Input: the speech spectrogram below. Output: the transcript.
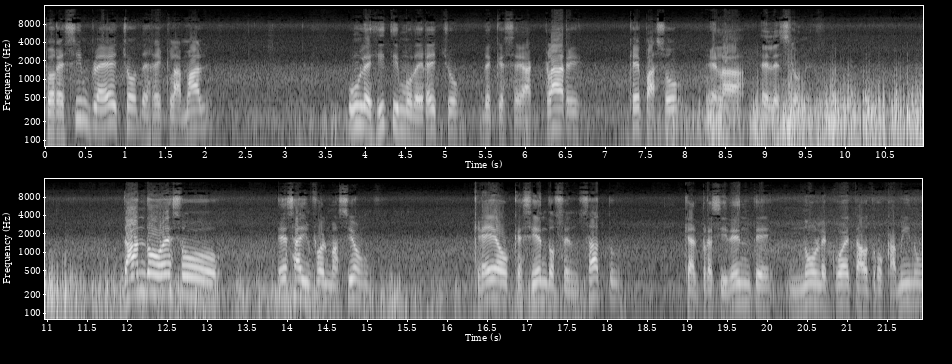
por el simple hecho de reclamar un legítimo derecho de que se aclare qué pasó en las elecciones. Dando eso, esa información, creo que siendo sensato, que al presidente no le cuesta otro camino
